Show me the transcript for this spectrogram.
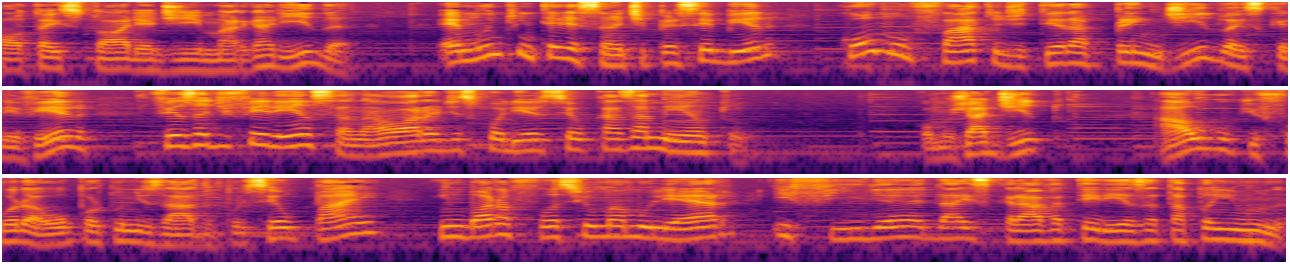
Volta à história de Margarida, é muito interessante perceber como o fato de ter aprendido a escrever fez a diferença na hora de escolher seu casamento. Como já dito, algo que fora oportunizado por seu pai, embora fosse uma mulher e filha da escrava Teresa Tapanhuna.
